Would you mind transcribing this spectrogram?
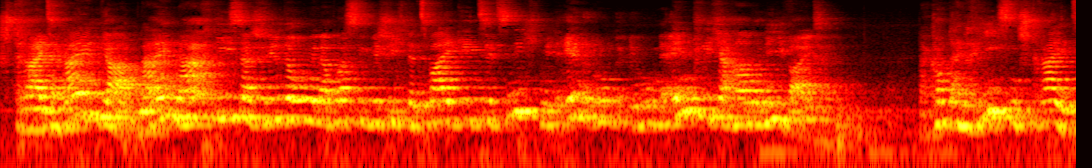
Streitereien gab. Nein, nach dieser Schilderung in Apostelgeschichte 2 geht es jetzt nicht mit unendlicher Harmonie weiter. Da kommt ein Riesenstreit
